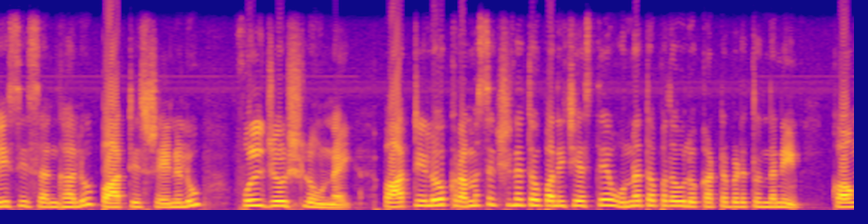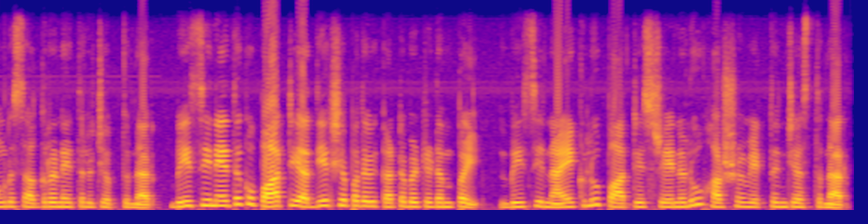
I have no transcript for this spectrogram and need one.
బీసీ సంఘాలు పార్టీ శ్రేణులు ఫుల్ జోష్లో ఉన్నాయి. పార్టీలో క్రమశిక్షణతో పనిచేస్తే ఉన్నత పదవులు కట్టబెడుతుందని కాంగ్రెస్ అగ్రనేతలు చెబుతున్నారు. బీసీ నేతకు పార్టీ అధ్యక్ష పదవి కట్టబెట్టడంపై బీసీ నాయకులు పార్టీ శ్రేణులు హర్షం వ్యక్తం చేస్తున్నారు.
